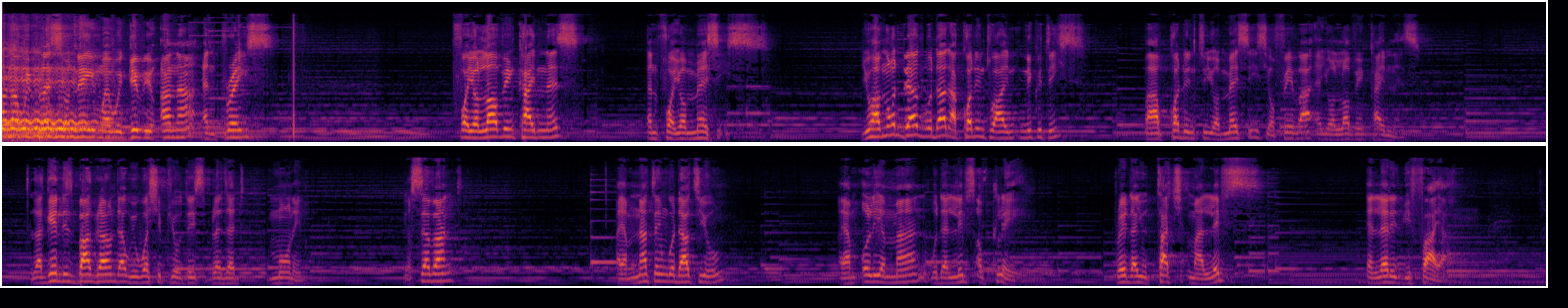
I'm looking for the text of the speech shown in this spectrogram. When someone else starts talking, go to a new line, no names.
Father, we bless your name and we give you honor and praise for your loving kindness and for your mercies. You have not dealt with that according to our iniquities, but according to your mercies, your favor, and your loving kindness. It's again this background that we worship you this blessed morning. Your servant, I am nothing without you. I am only a man with the lips of clay. Pray that you touch my lips and let it be fire.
